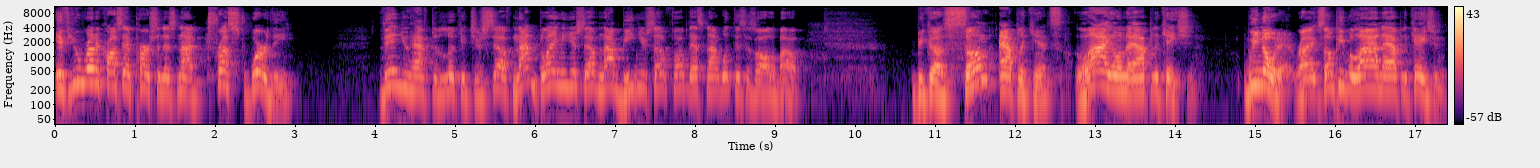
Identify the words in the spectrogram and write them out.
if you run across that person that's not trustworthy, then you have to look at yourself, not blaming yourself, not beating yourself up. That's not what this is all about. Because some applicants lie on the application. We know that, right? Some people lie on the application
